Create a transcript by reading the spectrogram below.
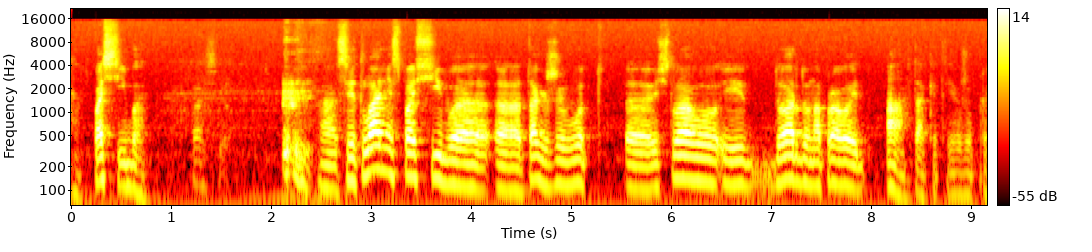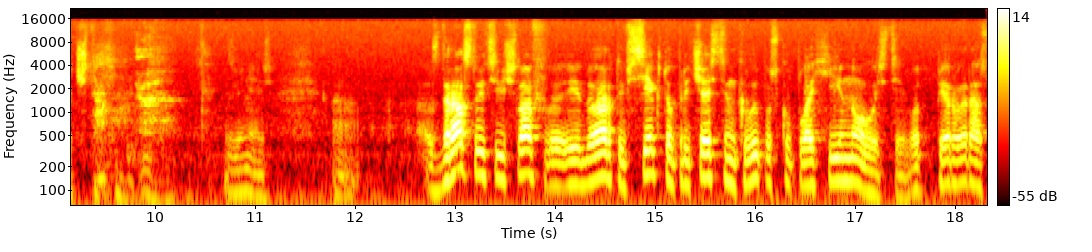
Спасибо. Спасибо. А, Светлане спасибо. А, Также вот э, Вячеславу и Эдуарду на правой... А, так, это я уже прочитал. Извиняюсь. А, Здравствуйте, Вячеслав и Эдуард, и все, кто причастен к выпуску «Плохие новости». Вот первый раз,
